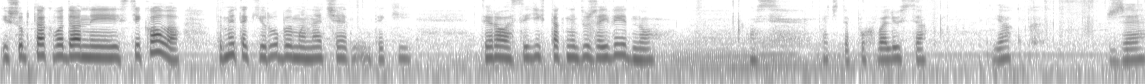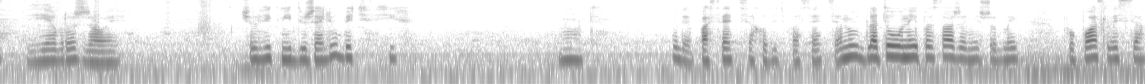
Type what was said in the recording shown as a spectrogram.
І щоб так вода не стікала, то ми такі робимо, наче такі тераси. Їх так не дуже й видно. Ось, бачите, похвалюся, як вже є врожай. Чоловік мій дуже любить їх. От. Буде пасеться, ходить пасеться. Ну, для того вони і посаджені, щоб ми попаслися,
